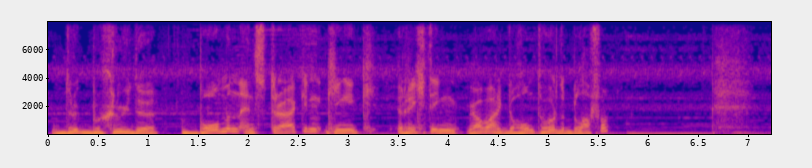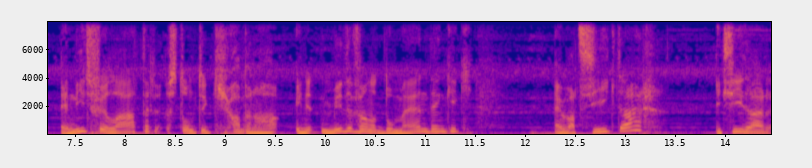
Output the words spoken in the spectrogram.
druk begroeide bomen en struiken ging ik richting ja, waar ik de hond hoorde blaffen. En niet veel later stond ik ja, in het midden van het domein, denk ik. En wat zie ik daar? Ik zie daar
